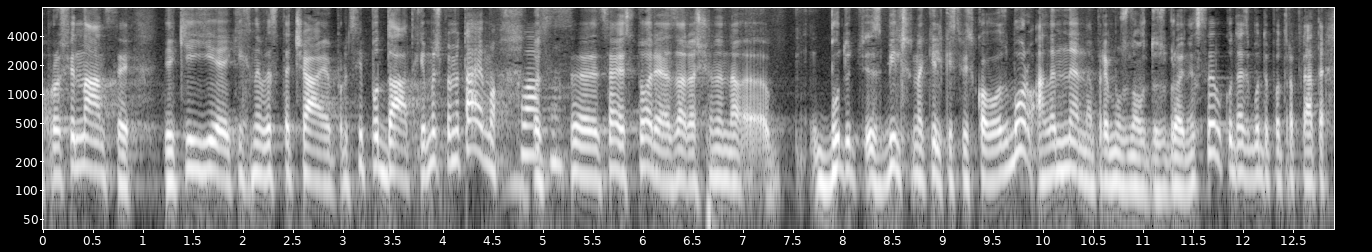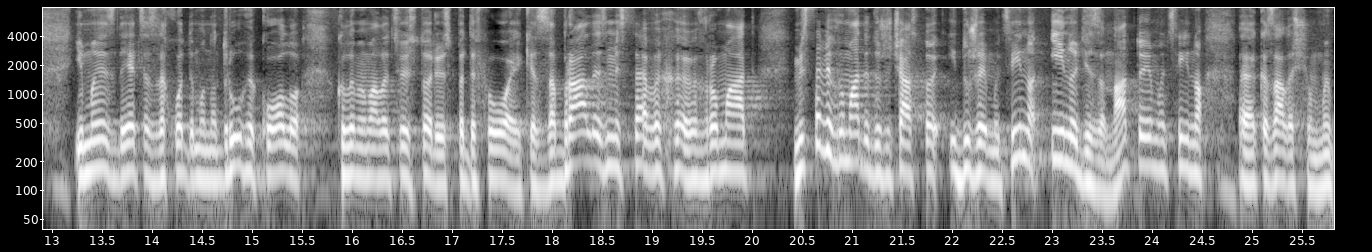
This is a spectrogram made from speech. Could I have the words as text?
про фінанси, які є, яких не вистачає, про ці податки. Ми ж пам'ятаємо, ось е, ця історія зараз, що не на е, будуть збільшена кількість військового збору, але не напряму знов до збройних сил, кудись буде потрапляти. І ми, здається, заходимо на друге коло, коли ми мали цю історію з ПДФО, яке забрали з місцевих е, громад. Місцеві громади дуже часто і дуже емоційно, іноді занадто емоційно е, казали, що ми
